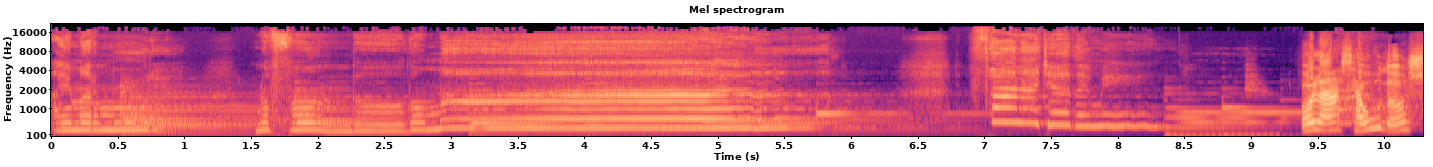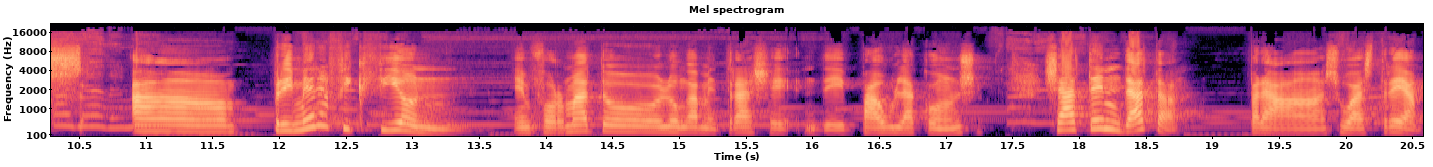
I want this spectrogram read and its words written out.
Hai marmurio no fondo do mar. Ola, saúdos. A primeira ficción en formato longametraxe de Paula Cons xa ten data para a súa estrea.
